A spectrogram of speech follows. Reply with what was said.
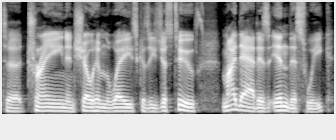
to train and show him the ways because he's just two. My dad is in this week,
